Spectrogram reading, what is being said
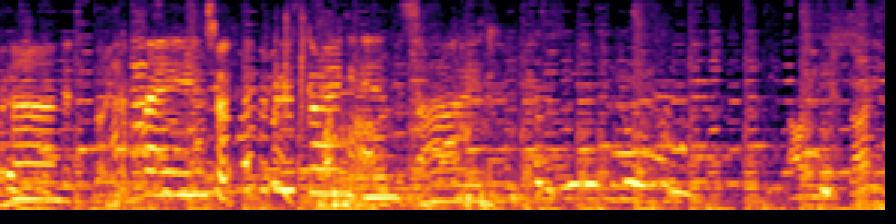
And it's starting to rain, so everybody's going inside. Che stai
